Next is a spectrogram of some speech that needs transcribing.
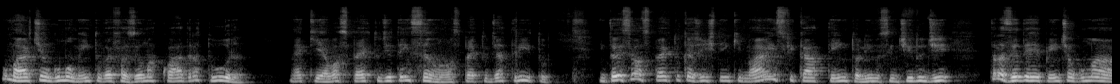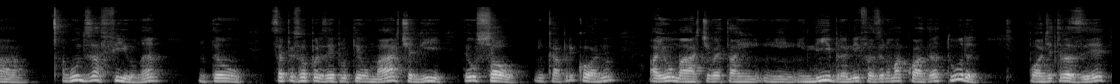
o Marte em algum momento vai fazer uma quadratura, né, que é o aspecto de tensão, é o aspecto de atrito. Então esse é o aspecto que a gente tem que mais ficar atento ali no sentido de trazer de repente alguma, algum desafio. Né? Então, se a pessoa, por exemplo, tem o Marte ali, tem o Sol em Capricórnio, aí o Marte vai estar em, em, em Libra ali fazendo uma quadratura, pode trazer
